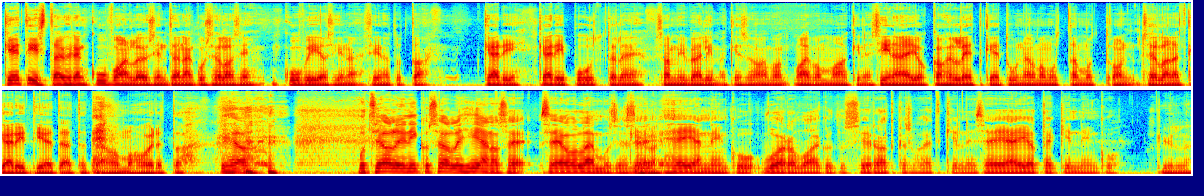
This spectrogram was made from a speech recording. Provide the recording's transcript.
Ketistä yhden kuvan löysin tänään, kun sellaisin kuvia siinä, siinä tota, kädi, kädi puhuttelee Sami Välimäki, se on aivan, aivan maaginen. Siinä ei ole kauhean letkeä tunnelma, mutta, mutta on sellainen, että kädi tietää, että tämä homma hoidetaan. Joo. Mutta se oli, niinku, se oli hieno se, se olemus ja Kyllä. se heidän niinku, vuorovaikutus siinä ratkaisuhetkillä, niin se jäi jotenkin niinku, Kyllä.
